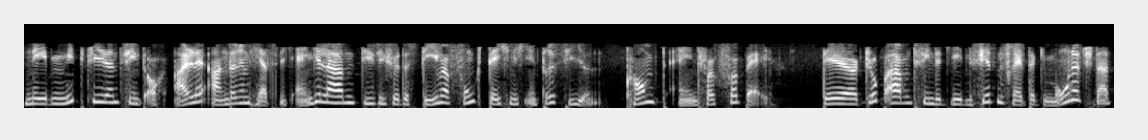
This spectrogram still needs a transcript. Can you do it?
Neben Mitgliedern sind auch alle anderen herzlich eingeladen, die sich für das Thema Funktechnik interessieren. Kommt einfach vorbei. Der Clubabend findet jeden vierten Freitag im Monat statt,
